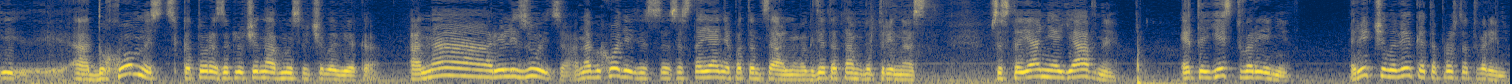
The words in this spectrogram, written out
и, а духовность, которая заключена в мысли человека, она реализуется, она выходит из состояния потенциального, где-то там внутри нас, в состояние явное. Это и есть творение. Речь человека – это просто творение.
